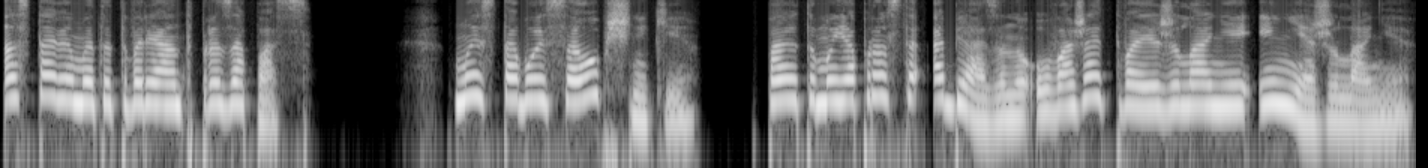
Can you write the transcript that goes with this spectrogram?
«Оставим этот вариант про запас. Мы с тобой сообщники, поэтому я просто обязана уважать твои желания и нежелания.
